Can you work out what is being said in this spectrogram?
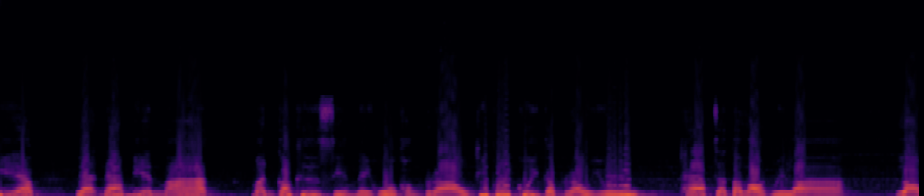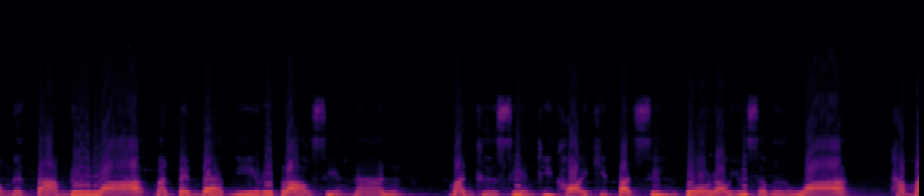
งียบๆ และแนบเนียนมาก มันก็คือเสียงในหัวของเราที่พูดคุยกับเราอยู่ แทบจะตลอดเวลา ลองนึกตามดูว่ามันเป็นแบบนี้หรือเปล่าเสียงนั้น มันคือเสียงที่คอยคิดตัดสินตัวเราอยู่เสมอว่า ทำไม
